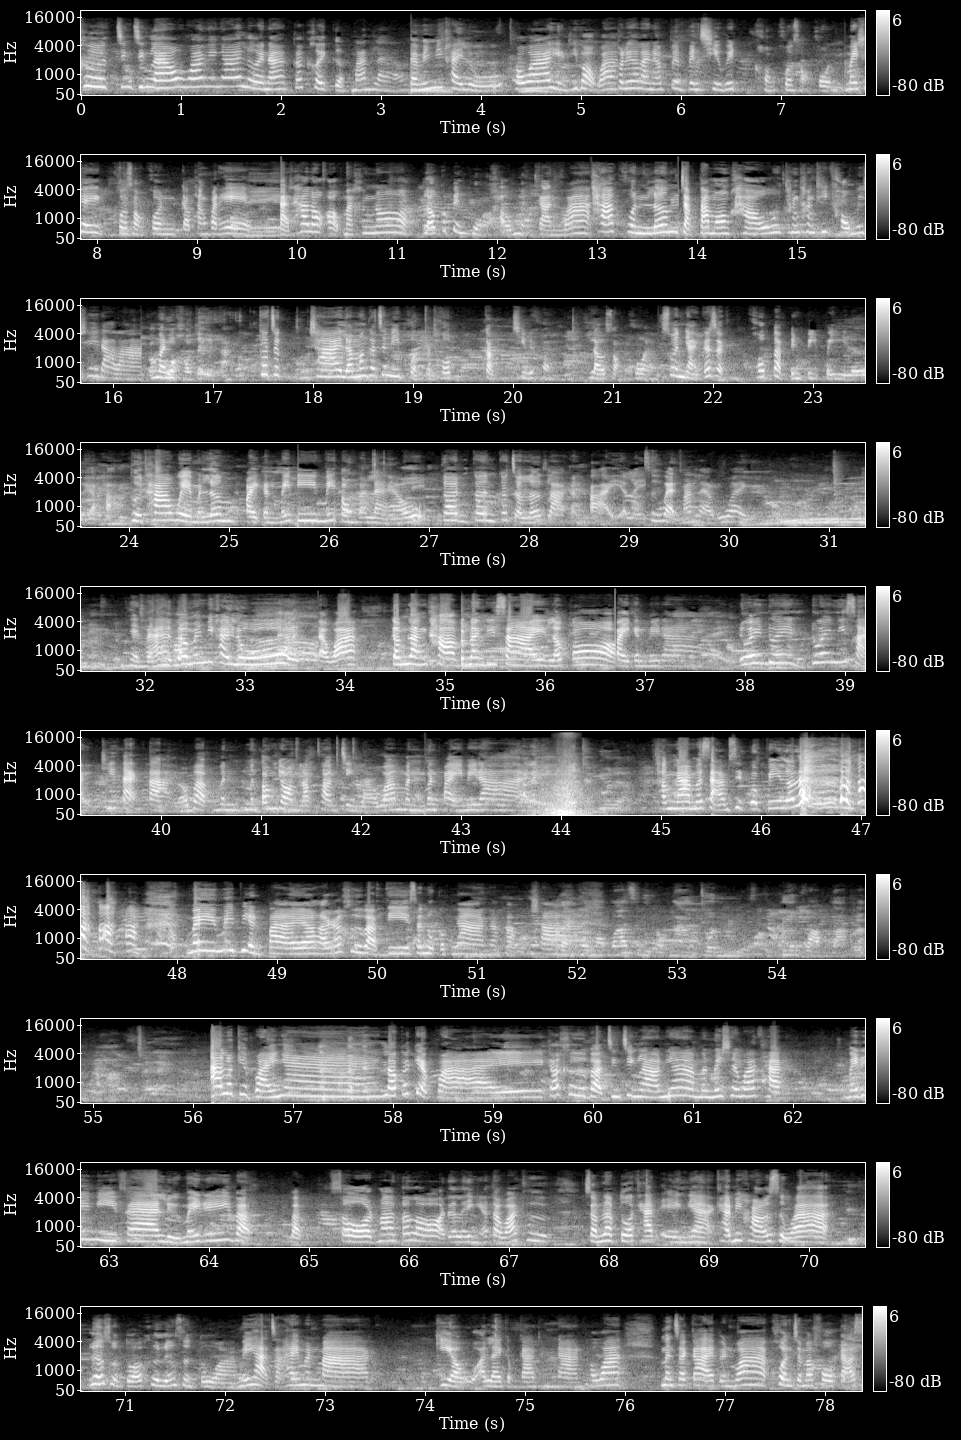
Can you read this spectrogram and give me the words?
คือจริง ๆ แล้วว่าง่าย ๆ เลยนะ ก็เคยเกือบมั่นแล้ว แต่ไม่มีใครรู้ เพราะว่าอย่างที่บอกว่าเขาเรียกอะไรนะเป็นเป็นชีวิตของคนสองคน ไม่ใช่คนสองคนกับทั้งประเทศ แต่ถ้าเราออกมาข้างนอก เราก็เป็นห่วงเขาเหมือนกันว่า ถ้าคนเริ่มจับตามองเขาทั้งทั้งที่เขาไม่ใช่ดาราก็มันกลัวเขาจะอึดอัดก็จะใช่แล้วมันก็จะมีผลกระทบกับชีวิตของเราสองคน ส่วนใหญ่ก็จะคบแบบเป็นปีๆเลยอะค่ะคือถ้าเวย์มันเริ่มไปกันไม่ไม่ไม่ตรงกันแล้ว ก็ก็ก็จะเลิกลากันไปอะไรซื้อแหวนมั่นแล้วด้วย เห็นไหมเราไม่มีใครรู้ แต่ว่ากำลังทำกำลังดีไซน์แล้วก็ไปกันไม่ได้ ด้วยด้วยด้วยนิสัยที่แตกต่างแล้วแบบมันมันต้องยอมรับความจริงแล้วว่ามันมันไปไม่ได้ แล้วอีกเคสอย่างเดียวเลยอะทำงานมา 30 กว่าปีแล้วแหละ ไม่ไม่เปลี่ยนไปอะค่ะ ก็คือแบบดีสนุกกับงานนะคะใช่แต่คนมองว่าสนุกกับงานจนเรื่องความรักหลังนะอะเราเก็บไว้ไง เราก็เก็บไว้ ก็คือแบบจริง ๆ แล้วเนี่ยมันไม่ใช่ว่าแคทไม่ได้มีแฟนหรือไม่ได้แบบแบบโสดมาตลอดอะไรอย่างเงี้ยแต่ว่าคือสำหรับตัวแคทเองเนี่ยแคทมีความรู้สึกว่าเรื่องส่วนตัวก็คือเรื่องส่วนตัว ไม่อยากจะให้มันมา เกี่ยวอะไรกับการทำงาน เพราะว่ามันจะกลายเป็นว่าคนจะมาโฟกัส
